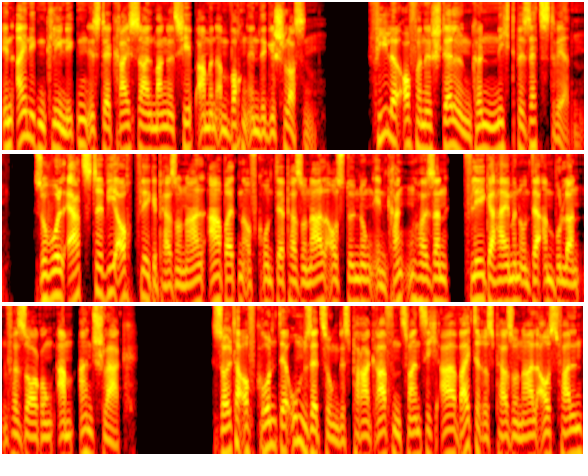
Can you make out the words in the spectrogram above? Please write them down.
In einigen Kliniken ist der Kreissaal mangels Hebammen am Wochenende geschlossen. Viele offene Stellen können nicht besetzt werden. Sowohl Ärzte wie auch Pflegepersonal arbeiten aufgrund der Personalausdünnung in Krankenhäusern, Pflegeheimen und der ambulanten Versorgung am Anschlag. Sollte aufgrund der Umsetzung des Paragraphen 20a weiteres Personal ausfallen,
